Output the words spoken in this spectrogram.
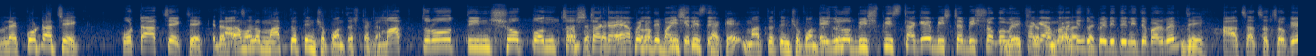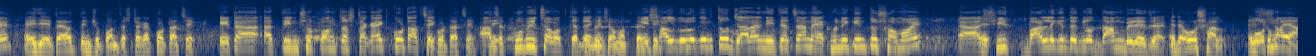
মানে Kota check Kota check check এটার দাম আচ্ছা। হলো মাত্র তিনশো পঞ্চাশ টাকা। মাত্র তিনশো পঞ্চাশ 50 টাকা। টাকায় আপনারা পেটিতে বিশ পিস থাকে মাত্র তিনশো পঞ্চাশ এগুলো বিশ পিস থাকে বিশটা বিশ রকমের থাকে আপনারা কিন্তু পেডিতে নিতে পারবেন। জি। আচ্ছা আচ্ছা ওকে এই যে এটাও তিনশো পঞ্চাশ টাকা কোটা চেক এটা তিনশো পঞ্চাশ টাকায় কোটা চেক কোটা চেক, আচ্ছা খুবই চমৎকার দেখেন। চমৎকার, এই। শালগুলো কিন্তু যারা নিতে চান এখনই কিন্তু সময় আহ, শীত বাড়লে কিন্তু এগুলোর দাম বেড়ে যায়। এটা ও শাল এই। সুমায়া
